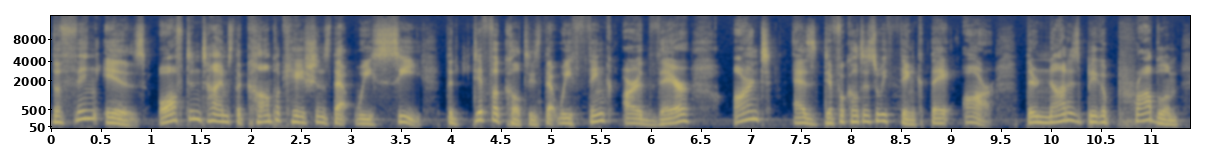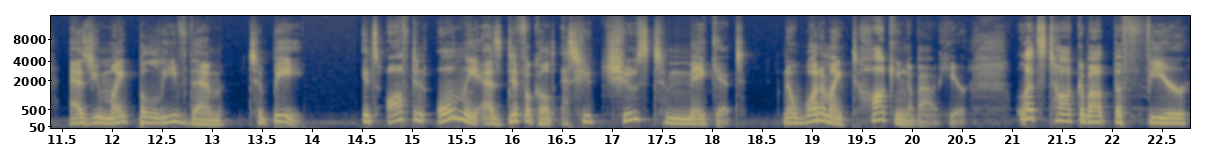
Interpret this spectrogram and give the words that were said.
The thing is, oftentimes the complications that we see, the difficulties that we think are there, aren't as difficult as we think they are. They're not as big a problem as you might believe them to be. It's often only as difficult as you choose to make it. Now, what am I talking about here? Let's talk about the fear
